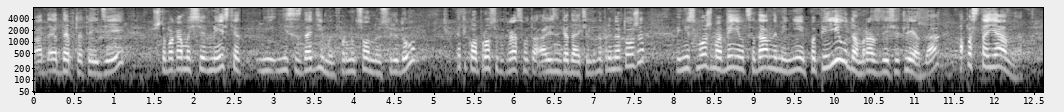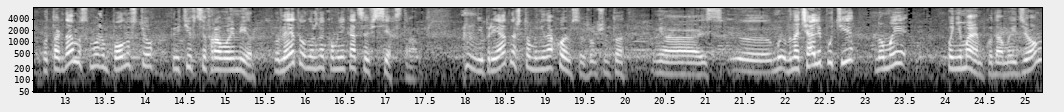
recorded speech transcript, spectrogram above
ад- адепт этой идеи, что пока мы все вместе не, не создадим информационную среду, это к вопросу как раз вот о лизингодателе, например, тоже, и не сможем обмениваться данными не по периодам раз в 10 лет, да, а постоянно. Вот тогда мы сможем полностью перейти в цифровой мир. Но для этого нужна коммуникация всех стран. И приятно, что мы не находимся, в общем-то, э, э, мы в начале пути, но мы понимаем, куда мы идем.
